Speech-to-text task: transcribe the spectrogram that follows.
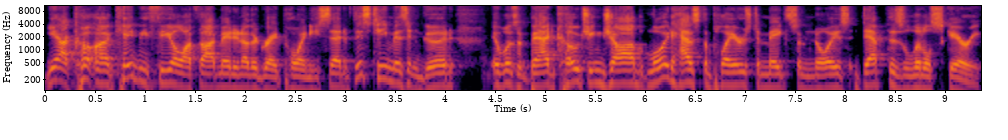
Yeah, uh, KB Thiel, I thought, made another great point. He said, if this team isn't good, it was a bad coaching job. Lloyd has the players to make some noise. Depth is a little scary.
